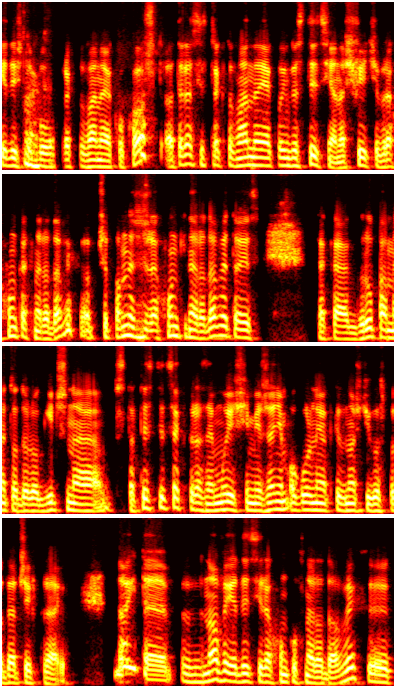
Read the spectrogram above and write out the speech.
Kiedyś tak. to było traktowane jako koszt, a teraz jest traktowane jako inwestycja na świecie w rachunkach narodowych. Przypomnę, że rachunki narodowe to jest taka grupa metodologiczna w statystyce, która zajmuje się mierzeniem ogólnej aktywności gospodarczej w kraju. No i te w nowej edycji rachunków narodowych, y,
